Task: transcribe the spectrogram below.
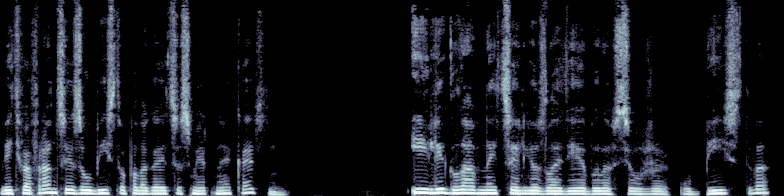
Ведь во Франции за убийство полагается смертная казнь. Или главной целью злодея было все же убийство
